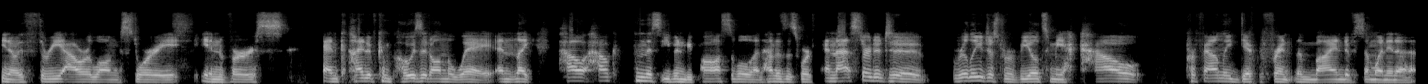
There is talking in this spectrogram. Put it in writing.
you know, a three hour long story in verse and kind of compose it on the way. And like how how can this even be possible? And how does this work? And that started to really just reveal to me how profoundly different the mind of someone in a,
